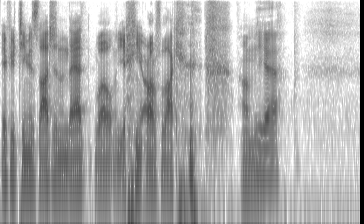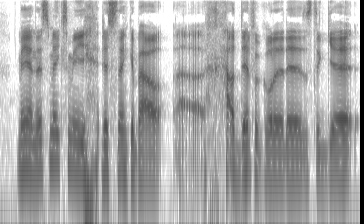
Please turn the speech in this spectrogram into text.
if your team is larger than that well you're out of luck. Um, yeah. Man this makes me just think about uh, how difficult it is to get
